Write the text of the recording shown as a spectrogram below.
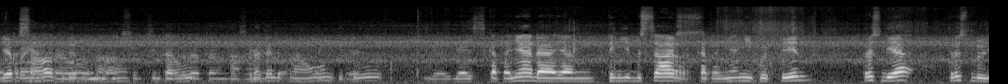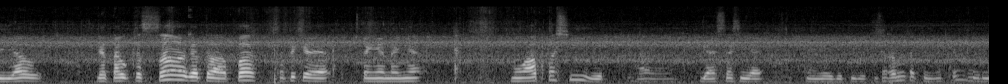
dia kesal gitu. gitu. Maksud cinta Tahu datang. Sudah tanda naon gitu. Ya guys, katanya ada yang tinggi besar, katanya ngikutin. Terus dia, terus beliau gak tahu kesel, gak tahu apa, tapi kayak pengen nanya mau apa sih gitu. Biasa sih ya, yang kayak gitu gitu. Serem tapi itu jadi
